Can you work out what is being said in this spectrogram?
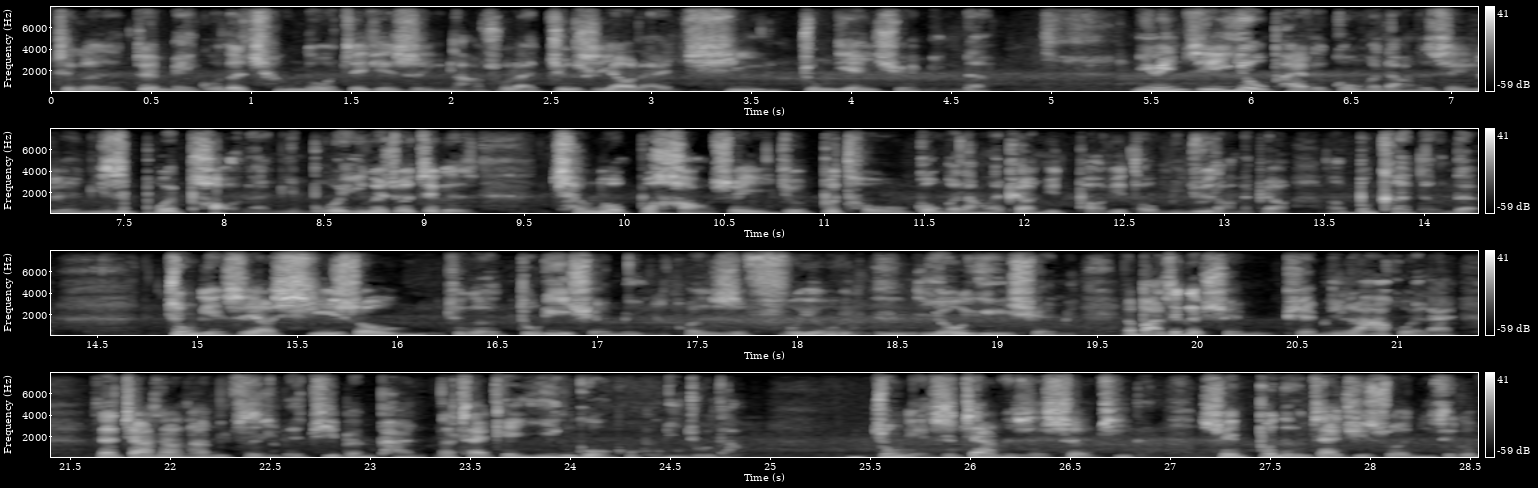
这个对美国的承诺这件事情拿出来，就是要来吸引中间选民的，因为你这些右派的共和党的这些人，你是不会跑的，你不会因为说这个承诺不好，所以你就不投共和党的票，你跑去投民主党的票啊，不可能的。重点是要吸收这个独立选民，或者是浮游游移选民，要把这个选选民拉回来，再加上他们自己的基本盘，那才可以赢过民主党。重点是这样的是设计的，所以不能再去说你这个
